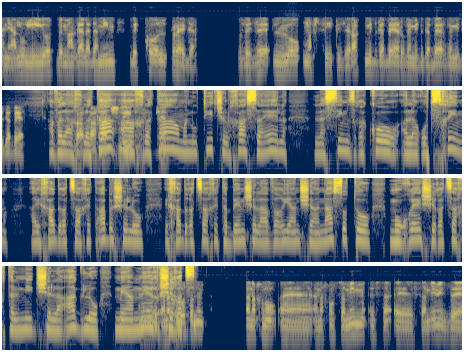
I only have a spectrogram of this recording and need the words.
אני עלול להיות במעגל הדמים בכל רגע. וזה לא מפסיק, זה רק מתגבר ומתגבר ומתגבר. אבל ההחלטה, שלי, ההחלטה כן. האמנותית שלך, סהל, לשים זרקור על הרוצחים, האחד רצח את אבא שלו, אחד רצח את הבן של העבריין שאנס אותו, מורה שרצח תלמיד שלעג לו, מהמר שרצח... לא אנחנו, אה, אנחנו שמים, אה, שמים את זה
